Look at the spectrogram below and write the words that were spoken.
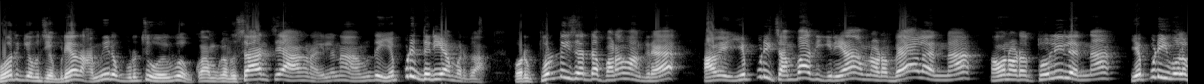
கோரிக்கை வச்சு எப்படியாவது அமீரை பிடிச்சி நமக்கு விசாரிச்சே ஆகணும். இல்லைன்னா வந்து எப்படி தெரியாமல் இருக்கான் ஒரு ப்ரொடியூசர்கிட்ட பணம் வாங்குற அவன் எப்படி சம்பாதிக்கிறியா? அவனோட வேலை என்ன? அவனோட தொழில் என்ன? எப்படி இவ்வளோ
